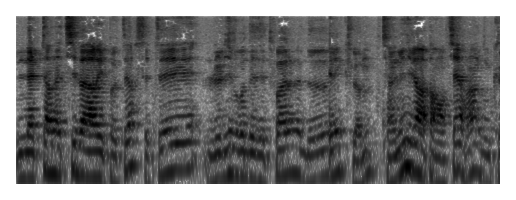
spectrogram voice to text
une alternative à Harry Potter, c'était le livre des étoiles de Eric Lhomme. C'est un univers à part entière, hein, donc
